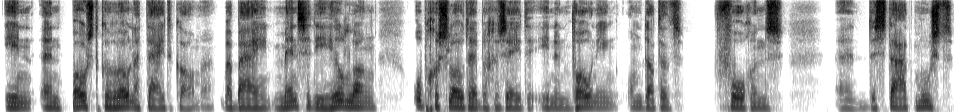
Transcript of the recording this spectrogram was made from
in een post-corona-tijd komen, waarbij mensen die heel lang opgesloten hebben gezeten in hun woning, omdat het volgens de staat moest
